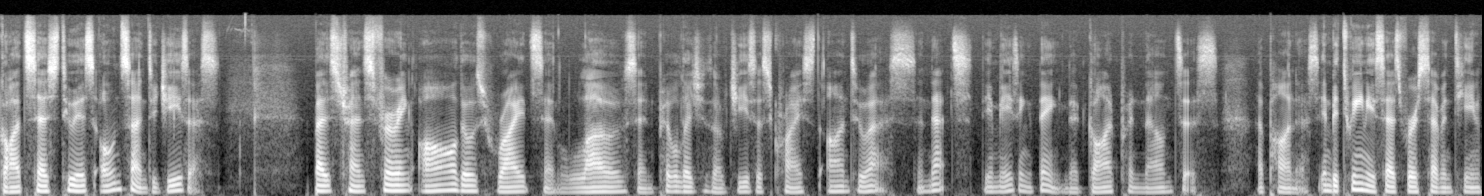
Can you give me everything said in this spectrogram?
God says to his own son, to Jesus but it's transferring all those rights and loves and privileges of Jesus Christ onto us. And that's the amazing thing that God pronounces upon us. In between, he says, verse 17,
